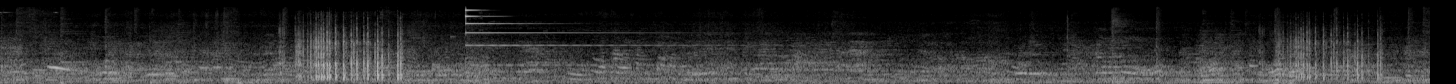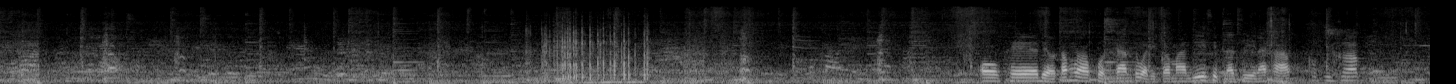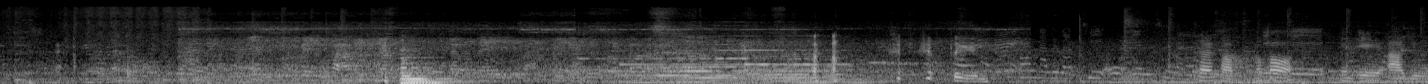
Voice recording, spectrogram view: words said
เคเดี๋ยวต้องรอผลการตรวจอีกประมาณ 20 นาทีนะครับ ขอบคุณครับ ตื่น นาริรัตน์ T O N ใช่ไหมใช่ครับ แล้วก็ N A R U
